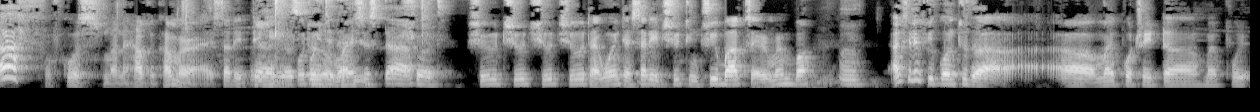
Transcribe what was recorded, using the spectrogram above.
Ah, of course, man. I have a camera. I started Yeah. taking Just photos of my sister. short. shoot, shoot, shoot, shoot. I went, I started shooting tree barks. I remember. Mm. Actually, if you go into the uh, my portrait, uh, my po-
